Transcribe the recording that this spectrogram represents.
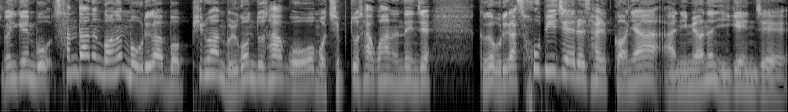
그러니까 이게 뭐 산다는 거는 뭐 우리가 뭐 필요한 물건도 사고 뭐 집도 사고 하는데 이제 그거 우리가 소비재를 살 거냐 아니면은 이게 이제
